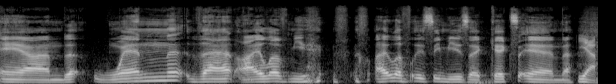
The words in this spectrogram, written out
and when that I love mu- I love Lucy music kicks in, Yeah.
